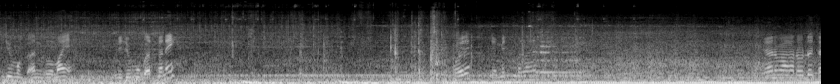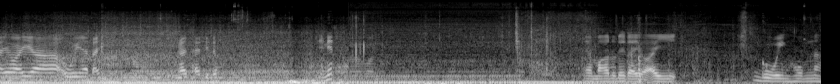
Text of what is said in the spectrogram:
Medyo mag-ano kumay. Medyo bugat man eh. Okay, gamit mo lang. Yan mga kadodo, tayo ay ah, uwi na tayo. Kahit tayo dito. Init. Yan mga kadodo, tayo ay going home na.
